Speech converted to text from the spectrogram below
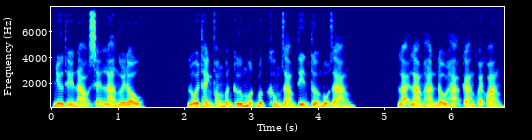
như thế nào sẽ là ngươi đâu. Lôi thành phong vẫn cứ một bức không dám tin tưởng bộ dáng. Lại làm hàn đầu hạ càng khoe khoang.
